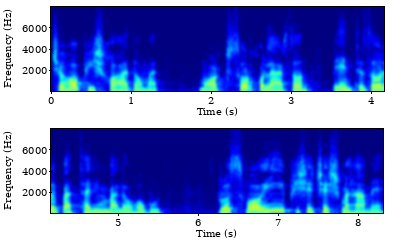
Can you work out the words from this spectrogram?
چه ها پیش خواهد آمد؟ مارک سرخ و لرزان به انتظار بدترین بلاها بود. رسوایی پیش چشم همه.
